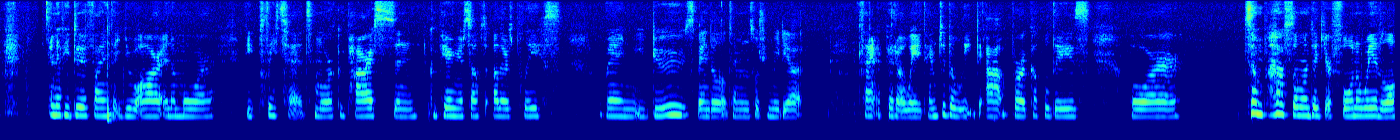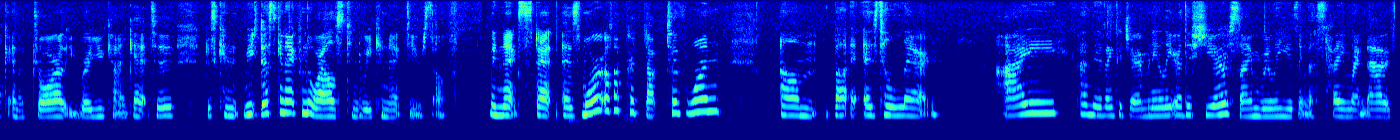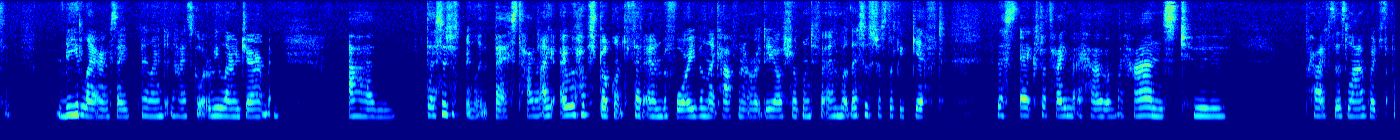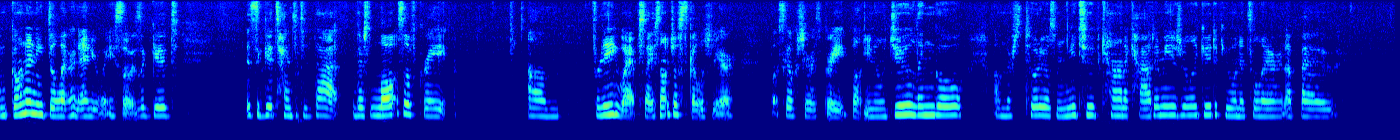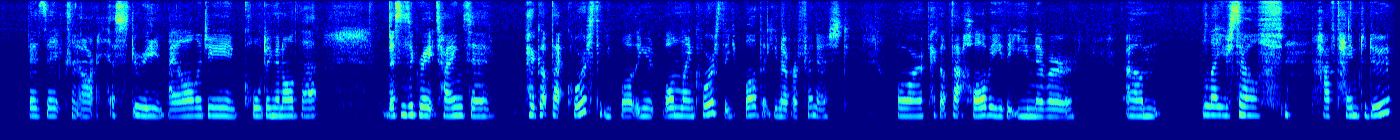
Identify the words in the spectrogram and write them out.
And if you do find that you are in a more depleted, more comparison, comparing yourself to others' place when you do spend a lot of time on social media, time to put it away, time to delete the app for a couple days, or some have someone take your phone away and lock it in a drawer where you can't get to. Just can re- disconnect from the world to reconnect to yourself. My next step is more of a productive one, um, but it is to learn. I I'm moving to Germany later this year, so I'm really using this time right now to relearn because I, I learned it in high school, relearn German. And this has just been like the best time. I, I would have struggled to fit it in before, even like half an hour a day I was struggling to fit in, but this is just like a gift. This extra time I have on my hands to practice language I'm gonna need to learn anyway, so it's a good it's a good time to do that. There's lots of great um free websites, not just Skillshare, but Skillshare is great. But you know, Duolingo, um, there's tutorials on YouTube. Khan Academy is really good if you wanted to learn about physics and art history and biology and coding and all that. This is a great time to pick up that course that you bought, the online course that you bought that you never finished, or pick up that hobby that you never um, let yourself have time to do.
